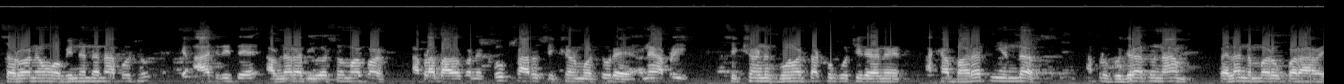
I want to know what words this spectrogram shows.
સર્વને હું અભિનંદન આપું છું કે આ જ રીતે આવનારા દિવસોમાં પણ આપણા બાળકોને ખૂબ સારું શિક્ષણ મળતું રહે અને આપણી શિક્ષણની ગુણવત્તા ખૂબ ઓછી રહે અને આખા ભારતની અંદર આપણું ગુજરાતનું નામ પહેલા નંબર ઉપર આવે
